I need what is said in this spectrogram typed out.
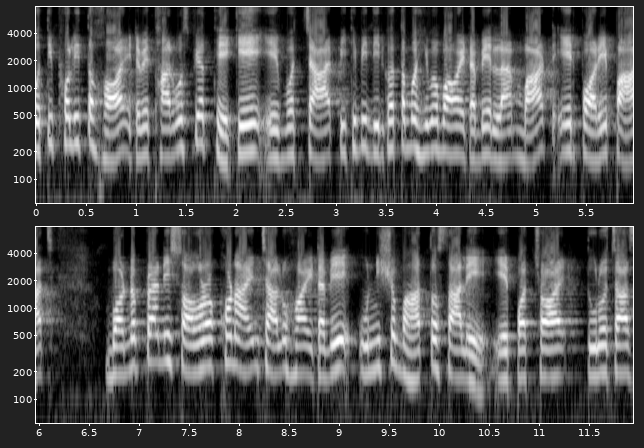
প্রতিফলিত হয়, এটা থার্মোস্ফিয়ার থেকে এরপর চার পৃথিবীর দীর্ঘতম হিমবাহ, এটা ল্যাম্বার্ট এরপরে পাঁচ বন্যপ্রাণী সংরক্ষণ আইন চালু হয়, এটা হবে উনিশশো সালে, এরপর ছয় তুলো চাষ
